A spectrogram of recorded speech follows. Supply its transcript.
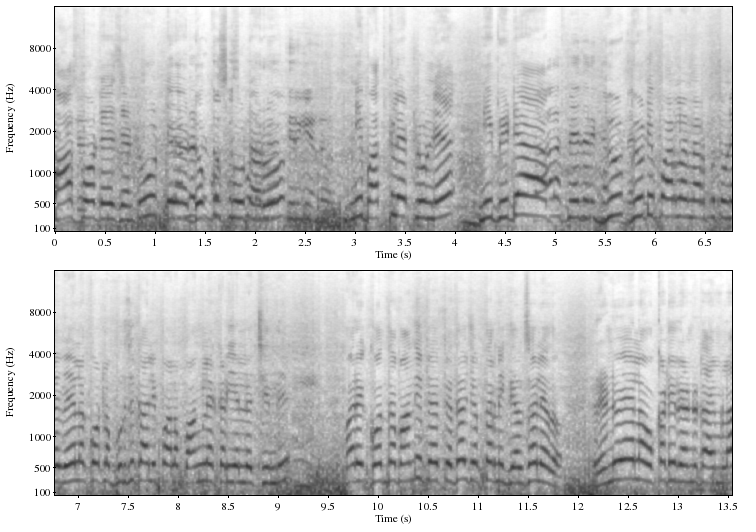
పాస్పోర్ట్ ఏజెంట్ డొక్కు స్కూటరు తిరిగిండు. నీ బతుకులు ఎట్లుండే నీ బిడ్డ బ్యూటీ పార్లర్ నడుపుతుండే వేల కోట్ల బుర్జు ఖలీఫాల బంగ్లా ఎక్కడికి వెళ్ళి వచ్చింది మరి కొంతమంది పెద్దలు చెప్తారు నీకు తెలుసో లేదో. రెండు వేల ఒకటి రెండు టైంలో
